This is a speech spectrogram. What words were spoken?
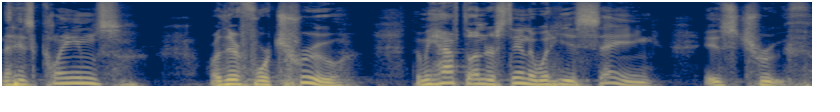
that his claims are therefore true, then we have to understand that what he is saying is truth.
